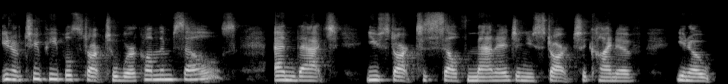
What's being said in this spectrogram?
you know two people start to work on themselves, and that you start to self-manage, and you start to kind of you know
